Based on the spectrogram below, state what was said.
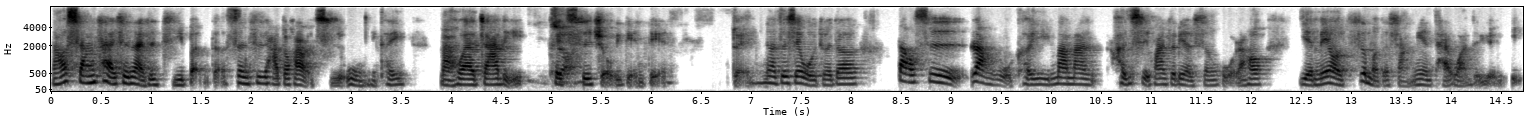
然后香菜现在也是基本的，甚至它都还有植物，你可以。买回来家里可以吃久一点点，对，那这些我觉得倒是让我可以慢慢很喜欢这边的生活，然后也没有这么的想念台湾的原因。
